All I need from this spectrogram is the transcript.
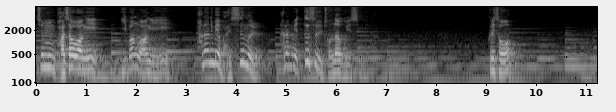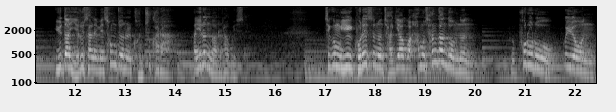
지금 바사 왕이 이방 왕이 하나님의 말씀을 하나님의 뜻을 전하고 있습니다. 그래서 유다 예루살렘의 성전을 건축하라 이런 말을 하고 있어요. 지금 이 고레스는 자기하고 아무 상관도 없는 그 포로로 끌려온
